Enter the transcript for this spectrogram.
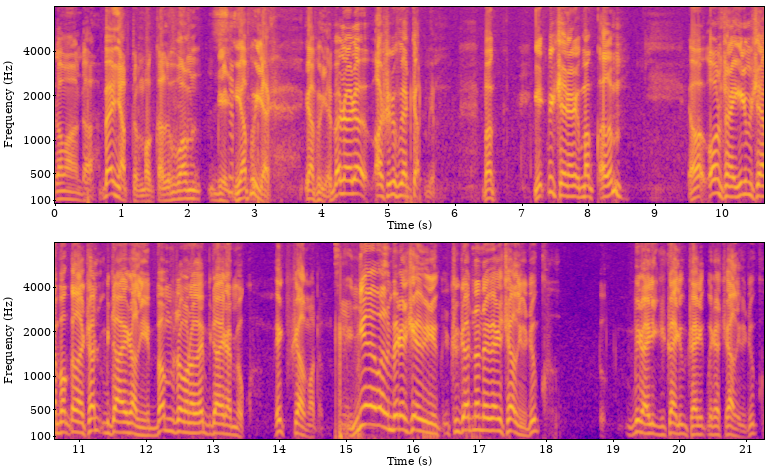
zamanında. Ben yaptım bakkalı, babam değil. Yapıyorlar, yapıyorlar. Ben öyle aşırı fiyat yapmıyorum. Bak 70 sene bakkalım. Ya 10 sene 20 sene bakkal açan bir daire alayım. Ben bu zamana kadar bir dairem yok. Hiçbir şey almadım. Niye yapalım veresiye alıyorduk? Tüccardan da veresiye alıyorduk. Bir aylık, iki aylık, üç aylık veresiye alıyorduk.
